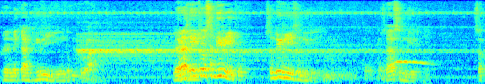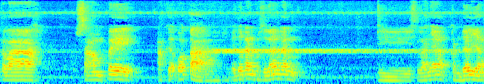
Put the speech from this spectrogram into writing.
beranikan diri untuk pulang Berarti itu sendiri itu? sendiri sendiri oke. saya sendiri setelah sampai agak kota itu kan perjalanan kan di istilahnya Kendal yang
